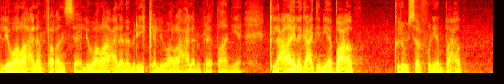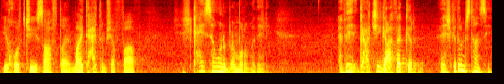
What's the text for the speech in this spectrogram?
اللي وراه علم فرنسا اللي وراه علم أمريكا اللي وراه علم بريطانيا. كل عائلة قاعدين يا بعض كلهم يسولفون يم بعض. يخوت شي صافطة الماي تحتهم شفاف. إيش قاعد يسوون بعمرهم هذيلي؟ هذيل قاعد شي قاعد أفكر ليش كثر مستانسين؟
